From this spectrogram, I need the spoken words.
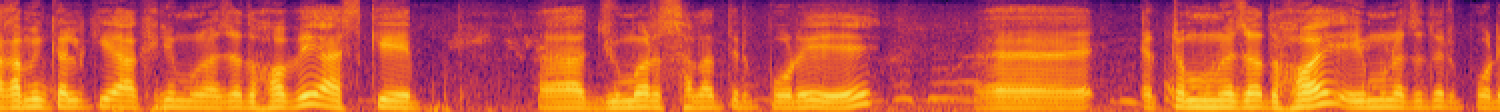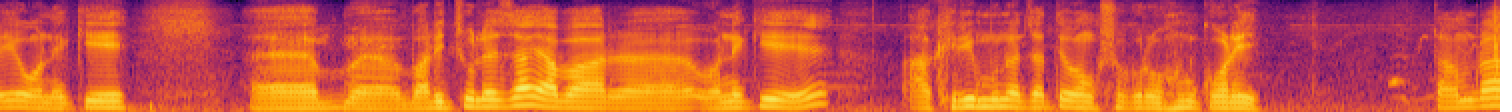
আগামীকালকে আখিরি মোনাজাত হবে। আজকে জুমার সালাতের পরে একটা মোনাজাত হয়। এই মোনাজাতের পরে অনেকে বাড়ি চলে যায়, আবার অনেকে আখিরি মোনাজাতে অংশগ্রহণ করে। তা আমরা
